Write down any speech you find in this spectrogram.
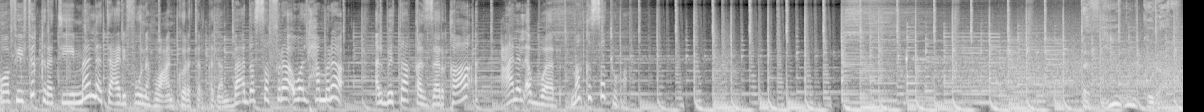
وفي فقرة ما لا تعرفونه عن كرة القدم بعد الصفراء والحمراء البطاقة الزرقاء على الأبواب ما قصتها؟ أثير الكرة.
